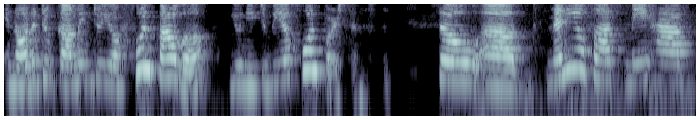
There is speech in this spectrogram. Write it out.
in order to come into your full power, you need to be a whole person. So uh, many of us may have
